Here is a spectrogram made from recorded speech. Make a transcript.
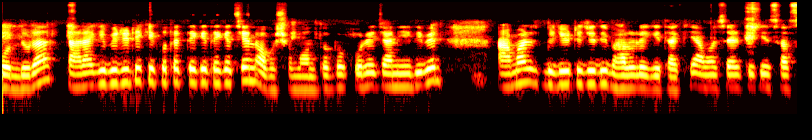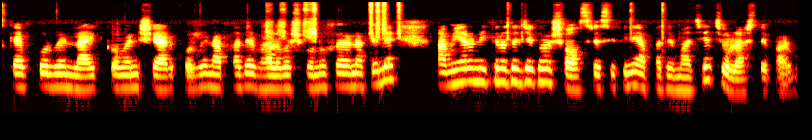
বন্ধুরা, তার আগে ভিডিওটি কে কোথা থেকে দেখেছেন অবশ্যই মন্তব্য করে জানিয়ে দিবেন। আমার ভিডিওটি যদি ভালো লেগে থাকে, আমার চ্যানেলটিকে সাবস্ক্রাইব করবেন, লাইক, কমেন্ট, শেয়ার করবেন। আপনাদের ভালোবাসা অনুপ্রেরণা পেলে আমি আরও নিত্য নতুন যে কোনো সহজ রেসিপি নিয়ে আপনাদের মাঝে চলে আসতে পারব।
